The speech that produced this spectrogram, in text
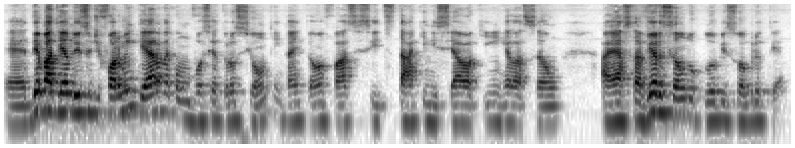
é, debatendo isso de forma interna, como você trouxe ontem, tá? Então, eu faço esse destaque inicial aqui em relação a esta versão do clube sobre o tema.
